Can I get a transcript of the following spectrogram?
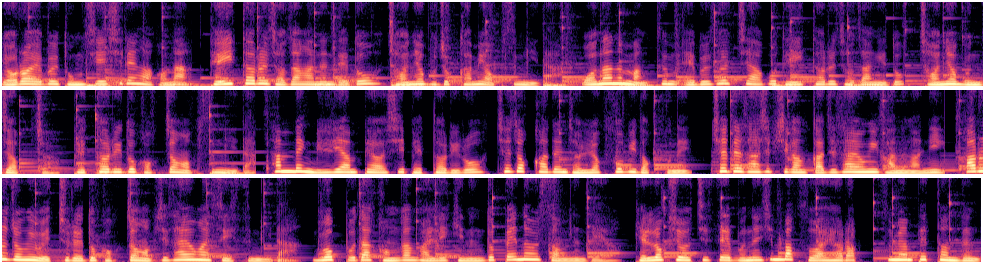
여러 앱을 동시에 실행하거나 데이터를 저장하는데도 전혀 부족함이 없습니다. 원하는 만큼 앱을 설치하고 데이터를 저장해도 전혀 문제 없죠. 배터리도 걱정 없습니다. 300mAh 배터리로 최적화된 전력 소비 덕분에 최대 40시간까지 사용이 가능하니 하루 종일 외출해도 걱정 없이 사용할 수 있습니다. 무엇보다 건강 관리 기능도 빼놓을 수 없는데요. 갤럭시 워치 7은 심박수와 혈압, 수면 패턴 등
